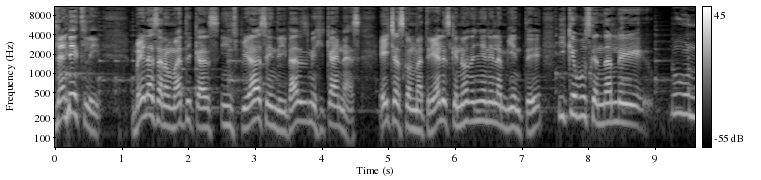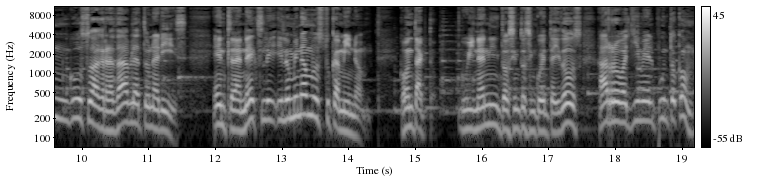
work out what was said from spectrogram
Tlanexli. Velas aromáticas inspiradas en deidades mexicanas, hechas con materiales que no dañan el ambiente y que buscan darle un gusto agradable a tu nariz. En Tlanexli iluminamos tu camino. Contacto. Guinani252 gmail.com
